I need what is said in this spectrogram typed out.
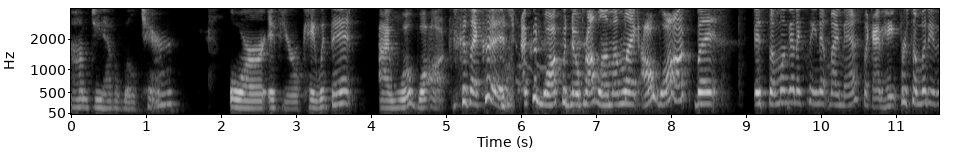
um, Do you have a wheelchair? Or if you're okay with it, I will walk. Because I could, I could walk with no problem. I'm like, I'll walk, but is someone gonna clean up my mess? Like, I'd hate for somebody to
